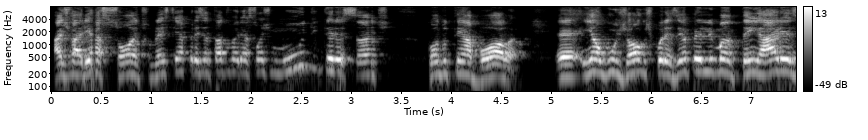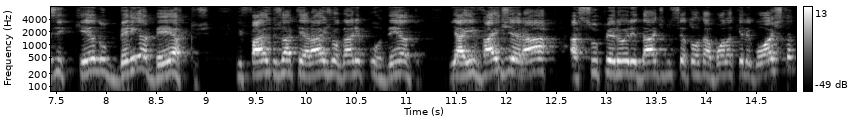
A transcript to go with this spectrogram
as variações. O Fluminense tem apresentado variações muito interessantes quando tem a bola. É, em alguns jogos, por exemplo, ele mantém áreas e Keno bem abertos e faz os laterais jogarem por dentro. E aí vai gerar a superioridade no setor da bola que ele gosta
